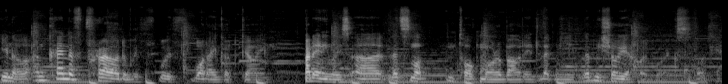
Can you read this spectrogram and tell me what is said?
you know, I'm kind of proud with, with what I got going. But anyways, uh, let's not talk more about it. Let me let me show you how it works. Okay.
